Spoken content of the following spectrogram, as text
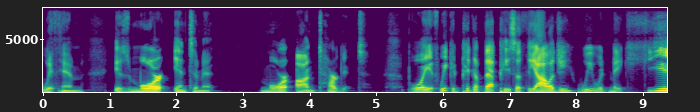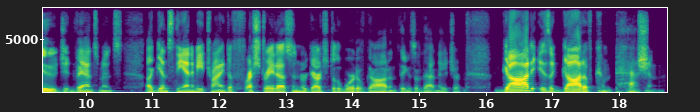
with him is more intimate, more on target boy, if we could pick up that piece of theology, we would make huge advancements against the enemy trying to frustrate us in regards to the Word of God and things of that nature. God is a God of compassion.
